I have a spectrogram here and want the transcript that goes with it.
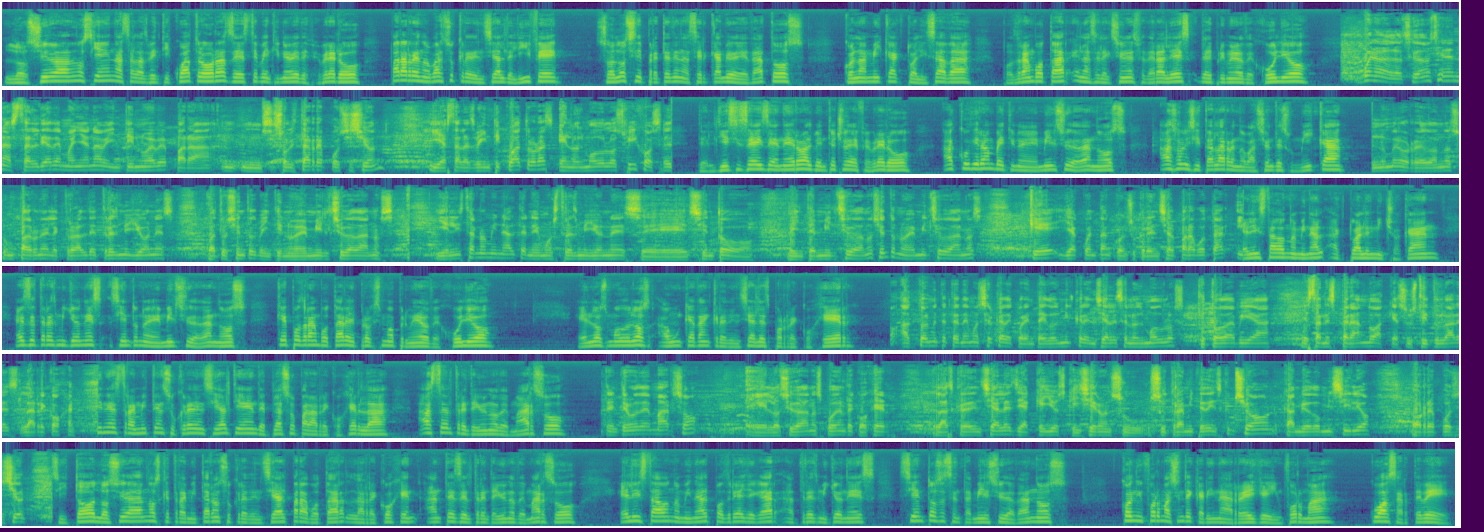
Los ciudadanos tienen hasta las 24 horas de este 29 de febrero para renovar su credencial del IFE, solo si pretenden hacer cambio de datos. Con la mica actualizada, podrán votar en las elecciones federales del 1 de julio. Bueno, los ciudadanos tienen hasta el día de mañana 29 para mm, mm, solicitar reposición y hasta las 24 horas en los módulos fijos. Del 16 de enero al 28 de febrero acudieron 29 mil ciudadanos a solicitar la renovación de su mica. El número redondo es un padrón electoral de 3.429.000 ciudadanos y en lista nominal tenemos 3.120.000 eh, ciudadanos, 109.000 ciudadanos que ya cuentan con su credencial para votar. El listado nominal actual en Michoacán es de 3.109.000 ciudadanos que podrán votar el próximo primero de julio. En los módulos aún quedan credenciales por recoger. Actualmente tenemos cerca de 42 mil credenciales en los módulos que todavía están esperando a que sus titulares la recojan. Quienes tramiten su credencial tienen de plazo para recogerla hasta el 31 de marzo. El 31 de marzo eh, los ciudadanos pueden recoger las credenciales de aquellos que hicieron su, su trámite de inscripción, cambio de domicilio o reposición. Si todos los ciudadanos que tramitaron su credencial para votar la recogen antes del 31 de marzo, el listado nominal podría llegar a 3.160.000 ciudadanos. Con información de Karina Reygue informa Cuásar TV.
